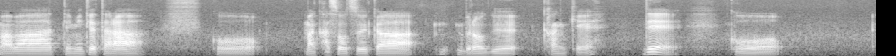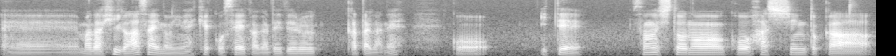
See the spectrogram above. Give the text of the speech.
まあわーって見てたらこう、まあ、仮想通貨ブログ関係でこう、えー、まだ日が浅いのにね結構成果が出てる方がねこういてその人のこう発信とか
